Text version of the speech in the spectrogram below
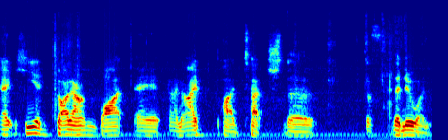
uh, he had gone out and bought a, an iPod Touch, the, the the new one,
